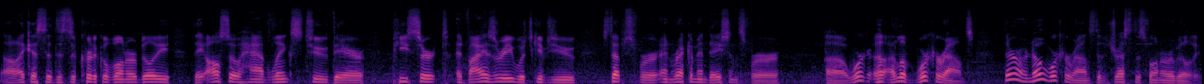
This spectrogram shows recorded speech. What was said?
Uh, like I said, this is a critical vulnerability. They also have links to their PSIRT advisory, which gives you steps for and recommendations for uh, work. Uh, I love workarounds. There are no workarounds that address this vulnerability.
